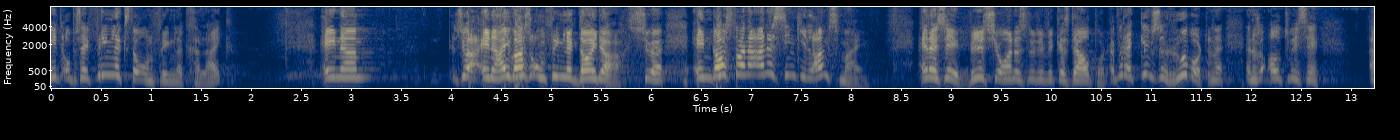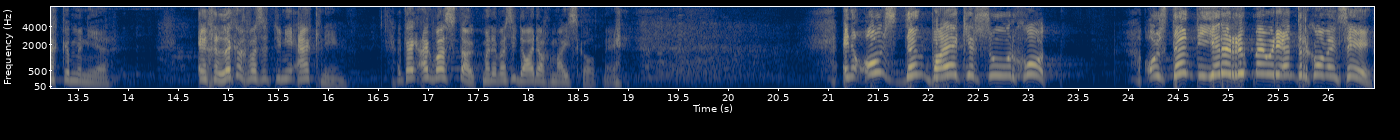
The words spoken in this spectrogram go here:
het op sy vriendelikste onvriendelik gelyk. En ehm um, so en hy was onvriendelik daai dag. So en daar staan 'n ander seentjie langs my. En hy sê, "Wie is Johannes Ludovicus Delport?" Ek weet hy klink so 'n robot en en ons albei sê, "Ek, meneer." En gelukkig was dit toe nie ek nie. Ek kyk, ek was stout, maar dit was nie daai dag my skuld nie. En ons dink baie keer so oor God. Ons dink die Here roep my oor die interkom en sê,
